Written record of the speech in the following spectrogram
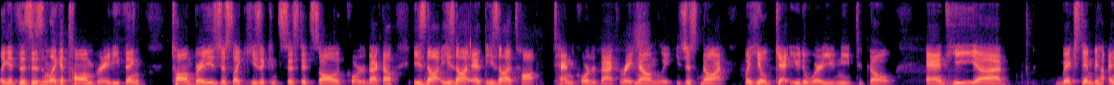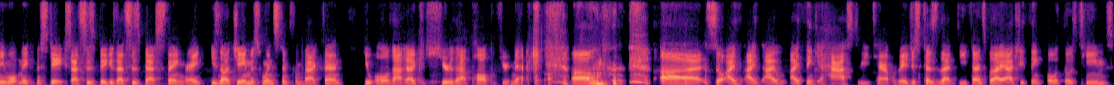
Like this isn't like a Tom Brady thing. Tom Brady's just like he's a consistent, solid quarterback now. He's not. He's not. He's not a top ten quarterback right now in the league. He's just not. But he'll get you to where you need to go. And he uh, mixed in behind, and he won't make mistakes. That's his biggest. That's his best thing, right? He's not Jameis Winston from back then. You oh that I could hear that pop of your neck. Um, uh, so I, I I I think it has to be Tampa Bay just because of that defense. But I actually think both those teams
